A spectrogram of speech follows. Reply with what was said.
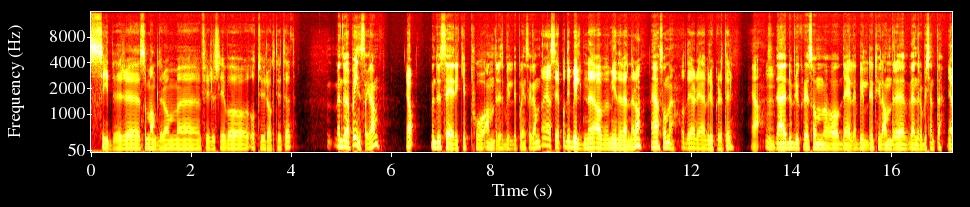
sider eh, som handler om eh, friluftsliv og, og turaktivitet. Men du er på Instagram? Ja. Men du ser ikke på andres bilder på Instagram? Jeg ser på de bildene av mine venner, da, Ja, sånn, ja. og det er det jeg bruker det til. ja. Mm. Det er, du bruker det som å dele bilder til andre venner og bekjente? Ja.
